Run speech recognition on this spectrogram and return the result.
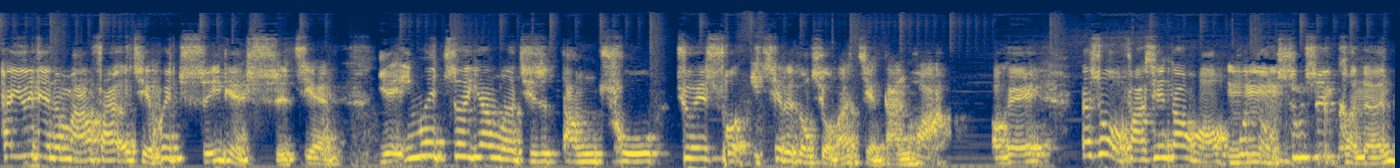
它有一点的麻烦，而且会吃一点时间。也因为这样呢，其实当初就会说一切的东西我们要简单化。OK，但是我发现到哦，不懂是不是可能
